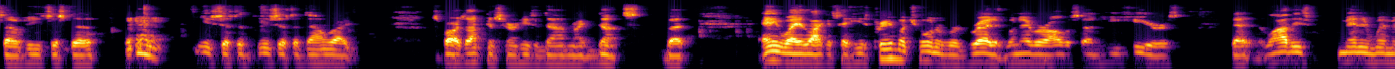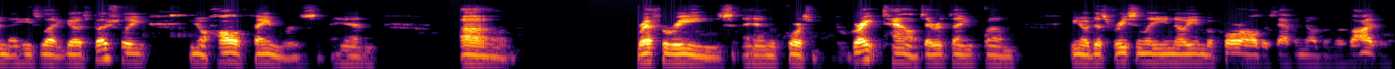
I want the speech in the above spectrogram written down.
so he's just a he's just a he's just a downright, as far as I'm concerned, he's a downright dunce. But anyway, like I said, he's pretty much going to regret it whenever all of a sudden he hears that a lot of these men and women that he's let go, especially you know, Hall of Famers and uh, referees, and of course, great talents. Everything from, you know, just recently, you know, even before all this happened, you know, the revival,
